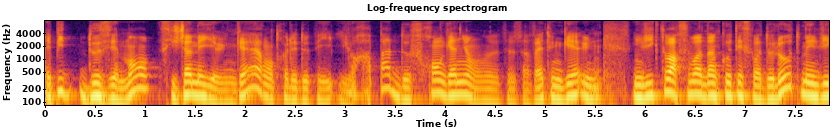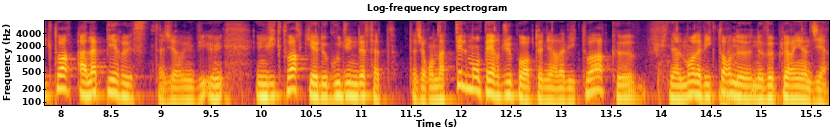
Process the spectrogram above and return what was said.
Et puis, deuxièmement, si jamais il y a une guerre entre les deux pays, il n'y aura pas de franc gagnant. Ça va être une, guerre, une, victoire soit d'un côté, soit de l'autre, mais une victoire à la Pyrrhus, c'est-à-dire une, une, victoire qui a le goût d'une défaite. C'est-à-dire on a tellement perdu pour obtenir la victoire que finalement la victoire ne, ne veut plus rien dire.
